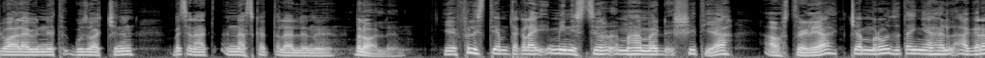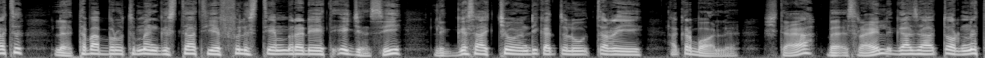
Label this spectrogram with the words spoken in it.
ሉዓላዊነት ጉዞአችንን በጽናት እናስቀጥላለን ብለዋል። የፍልስጤም ጠቅላይ ሚኒስትር መሐመድ ሺትያ አውስትራሊያ ጨምሮ ዘጠኝ ያህል አገራት ለተባበሩት መንግሥታት የፍልስጤም ረድኤት ኤጀንሲ ልገሳቸውን እንዲቀጥሉ ጥሪ አቅርበዋል። ሽታያ በእስራኤል ጋዛ ጦርነት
